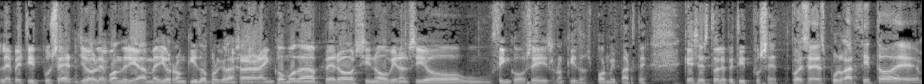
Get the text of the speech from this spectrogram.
Le Petit Pousset, yo le pondría medio ronquido porque la sala era incómoda, pero si no hubieran sido cinco o seis ronquidos por mi parte. ¿Qué es esto Le Petit Pousset? Pues es Pulgarcito, eh,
